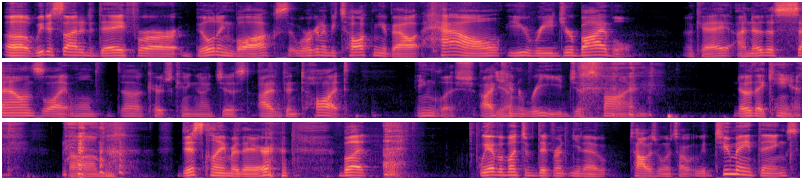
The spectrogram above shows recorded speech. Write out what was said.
Uh, we decided today for our building blocks that we're going to be talking about how you read your Bible. Okay, I know this sounds like, well, duh, Coach King. I just, I've been taught English. I Yep. can read just fine. no, they can't. Um, disclaimer there. But we have a bunch of different, you know, topics we want to talk about. Two main things.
